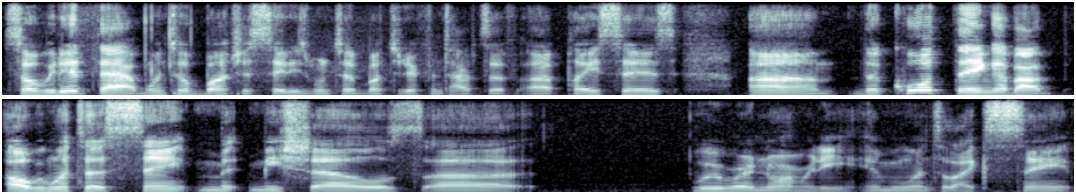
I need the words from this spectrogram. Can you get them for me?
so we did that went to a bunch of cities went to a bunch of different types of uh, places um the cool thing about oh we went to saint M- michel's uh we were in normandy and we went to like saint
